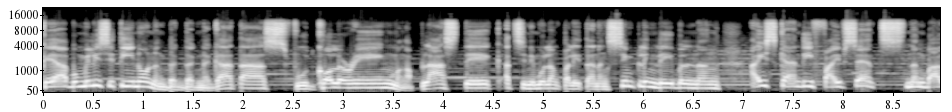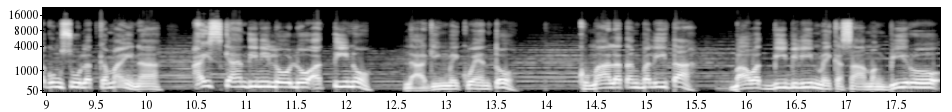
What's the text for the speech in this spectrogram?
Kaya bumili si Tino ng dagdag na gatas, food coloring, mga plastic at sinimulang palitan ng simpleng label ng Ice Candy 5 cents ng bagong sulat kamay na Ice Candy ni Lolo at Tino. Laging may kwento. Kumalat ang balita. Bawat bibilin may kasamang biro,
